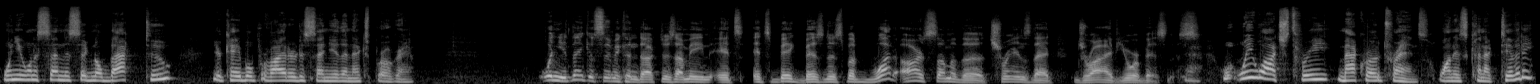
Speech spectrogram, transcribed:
when you want to send the signal back to your cable provider to send you the next program. When you think of semiconductors, I mean, it's it's big business, but what are some of the trends that drive your business? Yeah. We watch three macro trends. One is connectivity,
